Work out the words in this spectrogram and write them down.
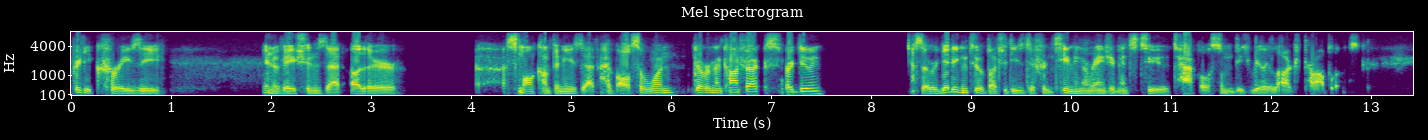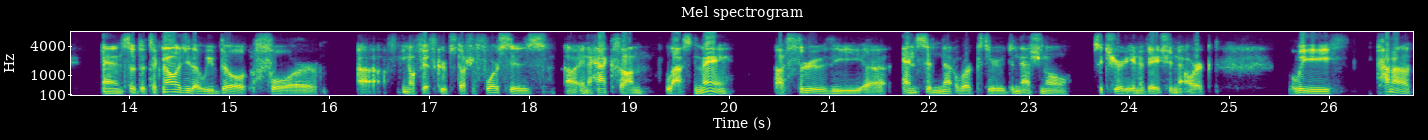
pretty crazy innovations that other uh, small companies that have also won government contracts are doing. So we're getting into a bunch of these different teaming arrangements to tackle some of these really large problems. And so the technology that we built for uh, you know Fifth Group Special Forces uh, in a hackathon last May uh, through the uh, NSIN network, through the National Security Innovation Network, we kind of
